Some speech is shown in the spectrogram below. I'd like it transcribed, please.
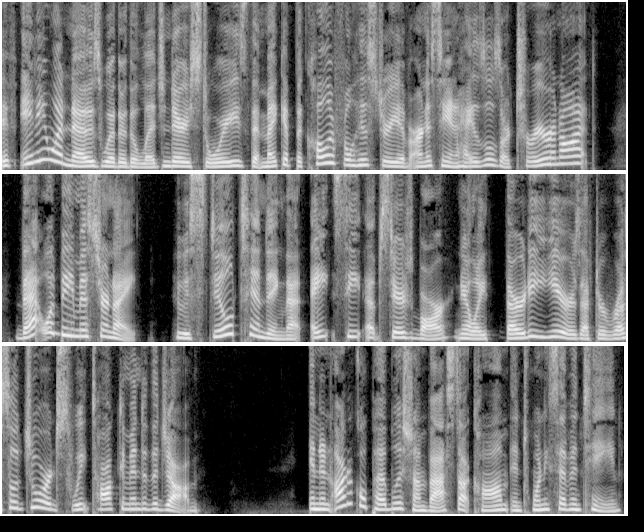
If anyone knows whether the legendary stories that make up the colorful history of Earnestine and Hazel's are true or not, that would be Mr. Nate, who is still tending that eight seat upstairs bar nearly 30 years after Russell George sweet talked him into the job. In an article published on Vice.com in 2017,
